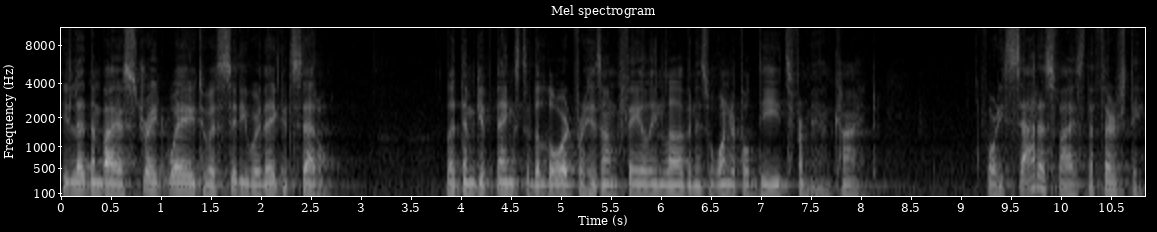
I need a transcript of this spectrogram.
He led them by a straight way to a city where they could settle. Let them give thanks to the Lord for his unfailing love and his wonderful deeds for mankind. For he satisfies the thirsty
